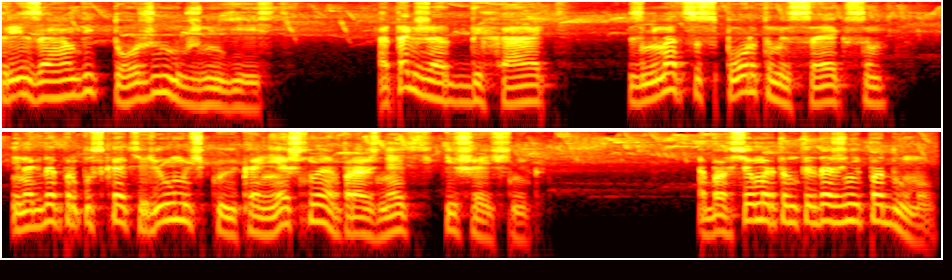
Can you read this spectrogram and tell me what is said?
Призам ведь тоже нужно есть, а также отдыхать, заниматься спортом и сексом, иногда пропускать рюмочку и, конечно, упражнять кишечник. Обо всем этом ты даже не подумал.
